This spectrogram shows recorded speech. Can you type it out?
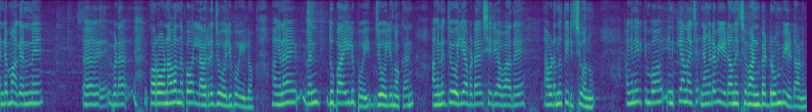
എന്റെ മകന് ഇവിടെ കൊറോണ വന്നപ്പോൾ എല്ലാവരുടെ ജോലി പോയില്ലോ. അങ്ങനെ ഇവൻ ദുബായിൽ പോയി ജോലി നോക്കാൻ. അങ്ങനെ ജോലി അവിടെ ശരിയാവാതെ അവിടെ നിന്ന് തിരിച്ചു വന്നു. അങ്ങനെ ഇരിക്കുമ്പോൾ എനിക്കാന്ന് വെച്ചാൽ ഞങ്ങളുടെ വീടാന്ന് വെച്ചാൽ വൺ ബെഡ്റൂം വീടാണ്.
